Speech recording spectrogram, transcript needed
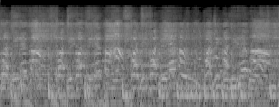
快点吧，快点快点吧，快点快点吧！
